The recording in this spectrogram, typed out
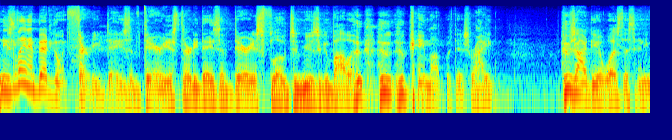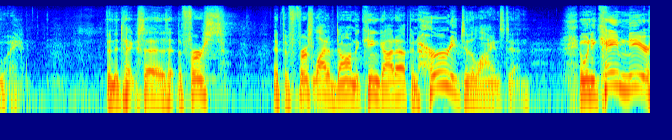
And he's laying in bed going, 30 days of Darius, 30 days of Darius flowed to music of Bible. Who, who, who came up with this, right? Whose idea was this anyway? Then the text says, at the first, at the first light of dawn, the king got up and hurried to the lion's den. And when he came near,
